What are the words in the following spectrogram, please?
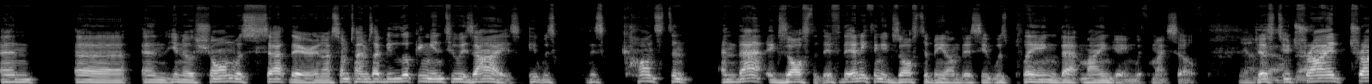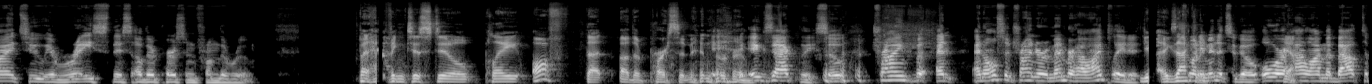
and uh and you know sean was sat there and i sometimes i'd be looking into his eyes it was this constant and that exhausted if anything exhausted me on this it was playing that mind game with myself Yeah. just Yeah, to yeah. try try to erase this other person from the room But having to still play off that other person in the room. exactly so trying but and and also trying to remember how i played it yeah, exactly. 20 minutes ago or Yeah. how i'm about to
